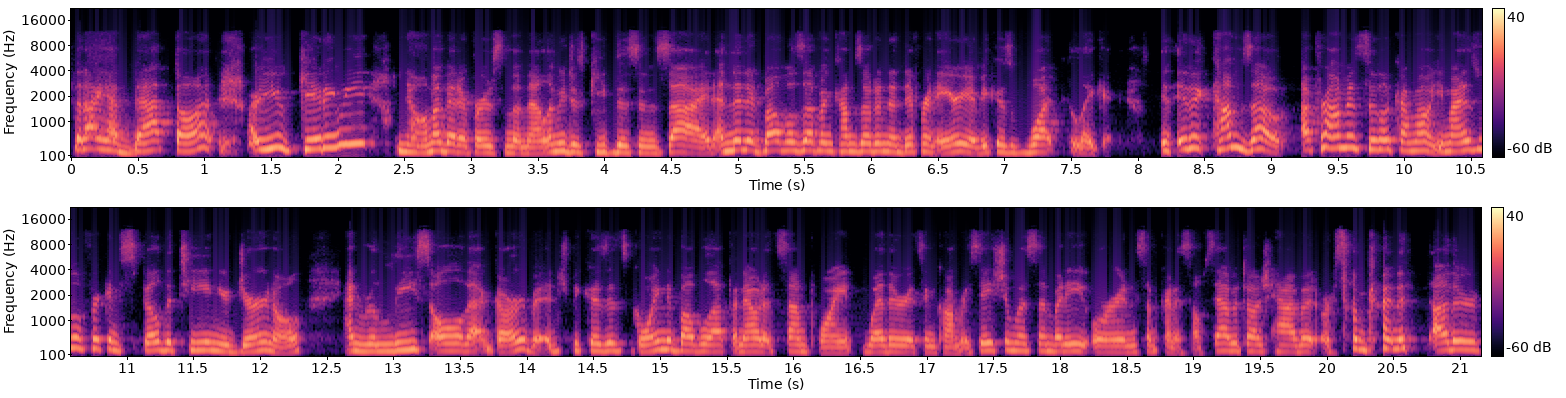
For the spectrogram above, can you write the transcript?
that I had that thought. Are you kidding me? No, I'm a better person than that. Let me just keep this inside. And then it bubbles up and comes out in a different area because what like it, it, comes out. I promise it'll come out. You might as well freaking spill the tea in your journal and release all that garbage because it's going to bubble up and out at some point, whether it's in conversation with somebody or in some kind of self sabotage habit or some kind of other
